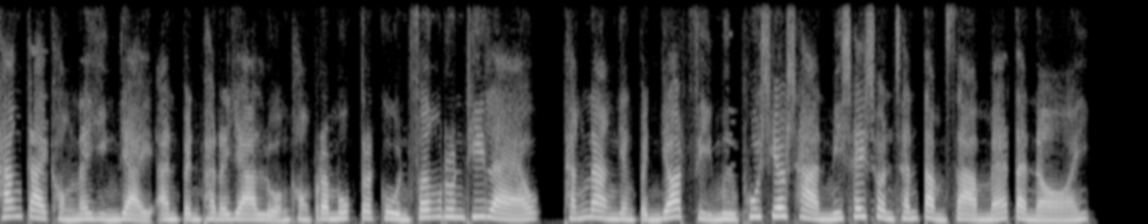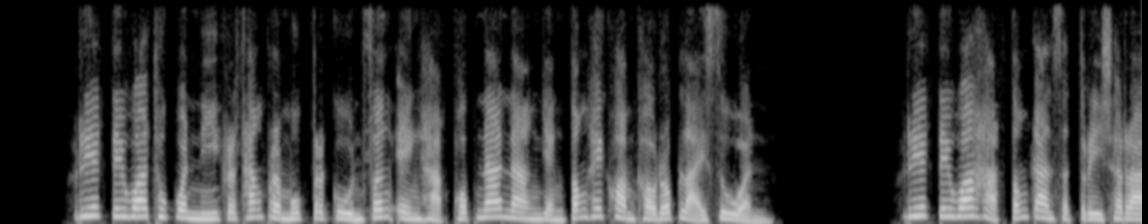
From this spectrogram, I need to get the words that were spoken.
ข้างกายของนายหญิงใหญ่อันเป็นภรรยาหลวงของประมุขตระกูลเฟิ่งรุ่นที่แล้ว ทั้งนางยังเป็นยอดฝีมือผู้เชี่ยวชาญมิใช่ชนชั้นต่ำซามแม้แต่น้อย เรียกได้ว่าทุกวันนี้กระทั่งประมุขตระกูลเฟิ่งเองหากพบหน้านางยังต้องให้ความเคารพหลายส่วน เรียกได้ว่าหากต้องการสตรีชรา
